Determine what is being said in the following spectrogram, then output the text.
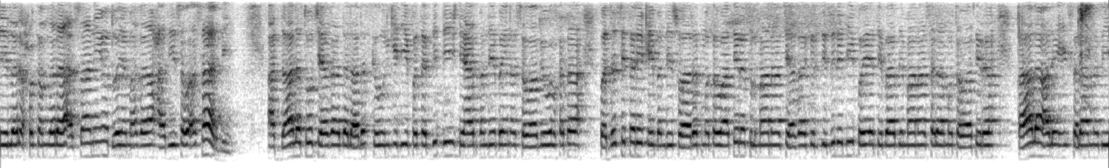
دې لره حکم لره اسانی او دویم هغه حدیث او اثار دي الدالتو چې هغه دلالت کوونکي دي په تردید د اجتهاد باندې بین الصواب والخطا په داسې طریقې باندې صارت متواتره المعنی چې هغه ګرځېدلې دي په اعتبار د معنا سره متواتره قال علیه السلام نبی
